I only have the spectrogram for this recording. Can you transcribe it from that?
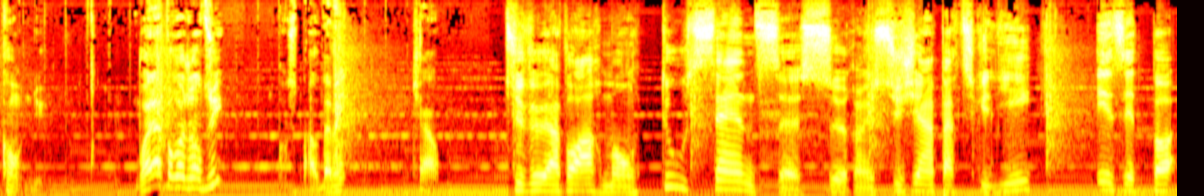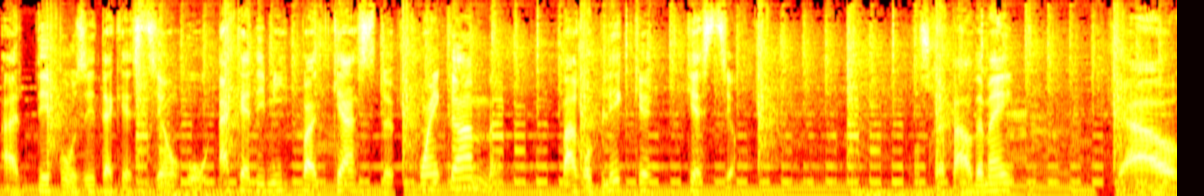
contenu. Voilà pour aujourd'hui. On se parle demain. Ciao. Tu veux avoir mon tout sens sur un sujet en particulier? n'hésite pas à déposer ta question au academypodcast.com par oblique question. On se reparle demain. Ciao!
